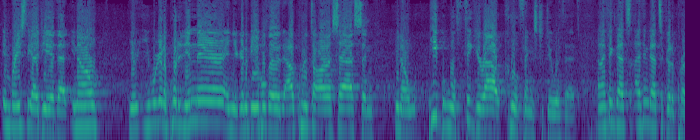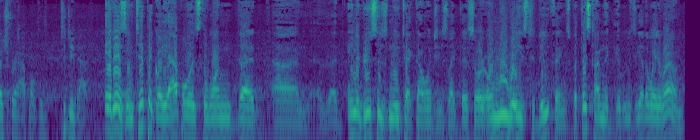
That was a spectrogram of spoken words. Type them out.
embrace the idea that you know you're, you we're going to put it in there, and you're going to be able to output it to RSS, and you know people will figure out cool things to do with it. And I think that's I think that's a good approach for Apple to, to do that. It is, and typically Apple is the one that uh, that introduces new technologies like this or, or new ways to do things. But this time it was the other way around.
